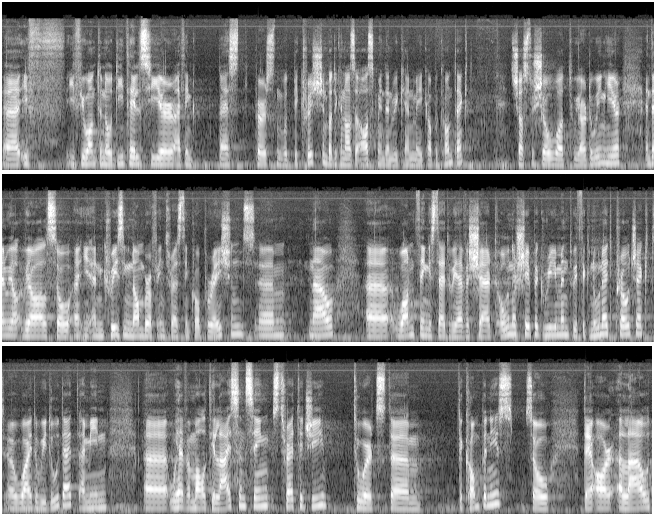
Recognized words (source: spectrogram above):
Uh, if, if you want to know details here, I think best person would be Christian, but you can also ask me and then we can make up a contact just to show what we are doing here. And then we are, we are also uh, an increasing number of interesting corporations um, now. Uh, one thing is that we have a shared ownership agreement with the GNUnet project. Uh, why do we do that? I mean, uh, we have a multi-licensing strategy towards the, um, the companies. So they are allowed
